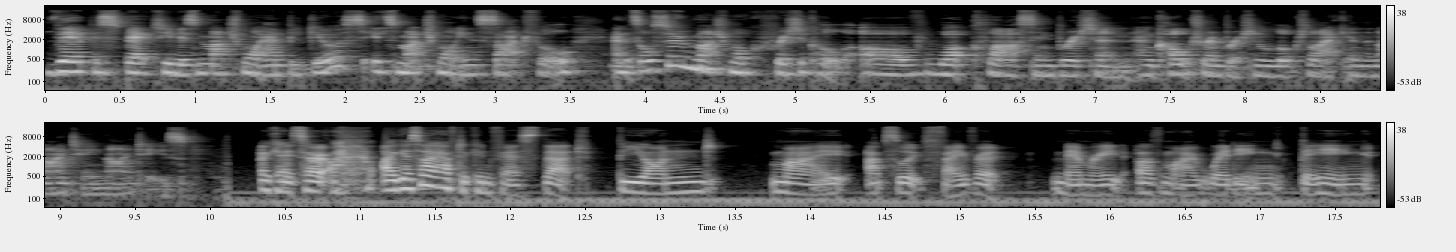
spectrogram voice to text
their perspective is much more ambiguous, it's much more insightful, and it's also much more critical of what class in Britain and culture in Britain looked like in the 1990s. Okay, so I guess I have to confess that beyond my absolute favourite memory of my wedding being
